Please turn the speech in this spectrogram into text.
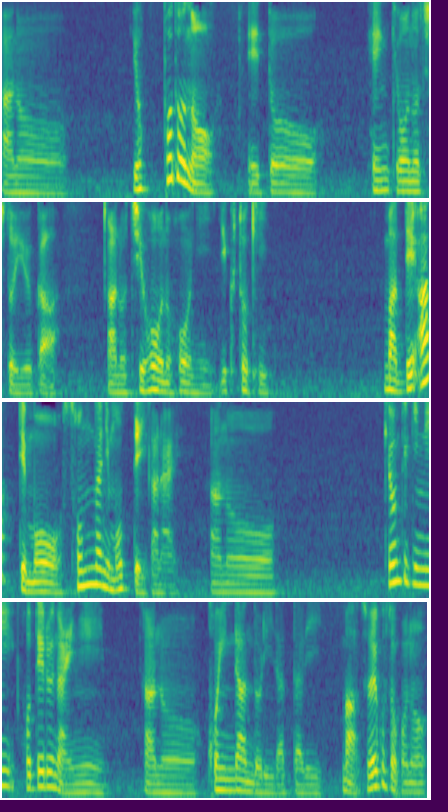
あのよっぽどの、えっと、辺境の地というかあの地方の方に行く時まあであってもそんなに持っていかない。あの基本的にホテル内にあのコインランドリーだったり、まあ、それこそこの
